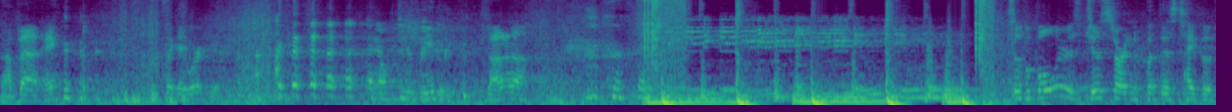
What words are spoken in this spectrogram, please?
Not bad, hey? Looks like I work here. Hey, how much you get paid here? Not enough. so if a bowler is just starting to put this type of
